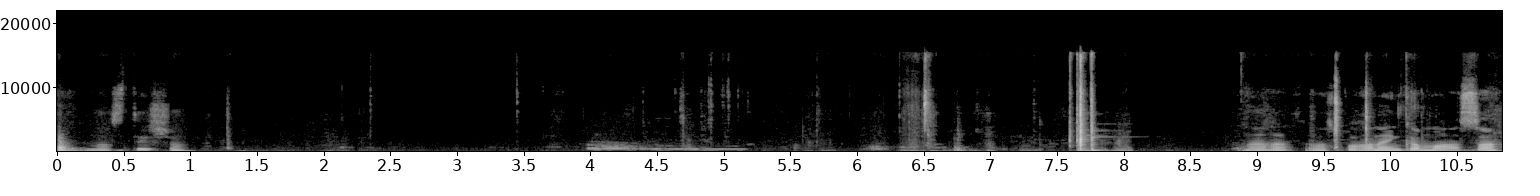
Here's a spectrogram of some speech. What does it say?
У нас тиша. Ага, у нас поганенька маса.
